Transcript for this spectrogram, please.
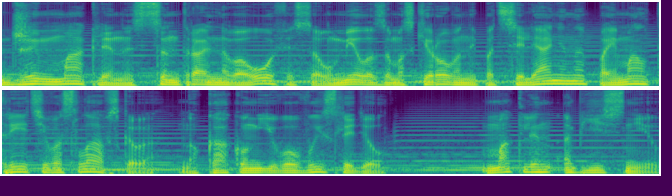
Джим Маклин из центрального офиса, умело замаскированный под селянина, поймал третьего Славского, но как он его выследил? Маклин объяснил.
